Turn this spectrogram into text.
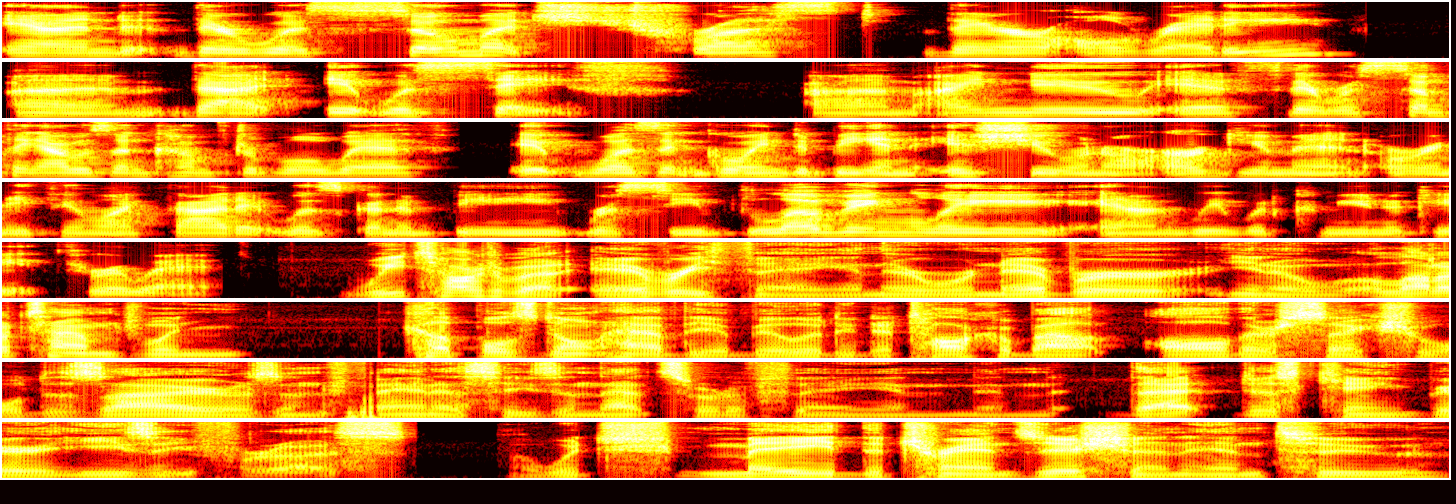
and there was so much trust there already um, that it was safe. Um, I knew if there was something I was uncomfortable with, it wasn't going to be an issue in our argument or anything like that. It was going to be received lovingly and we would communicate through it. We talked about everything, and there were never, you know, a lot of times when couples don't have the ability to talk about all their sexual desires and fantasies and that sort of thing. And, and that just came very easy for us which made the transition into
